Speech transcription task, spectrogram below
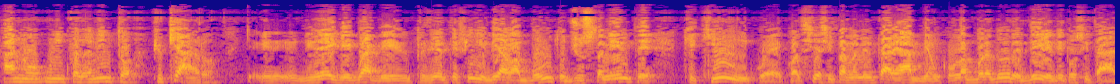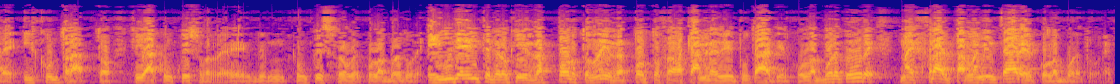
hanno un inquadramento più chiaro. Eh, direi che guardi, il Presidente Fini ha voluto giustamente che chiunque, qualsiasi parlamentare abbia un collaboratore deve depositare il contratto che ha con questo, eh, con questo, collaboratore. È evidente però che il rapporto non è il rapporto fra la Camera dei Deputati e il collaboratore, ma è fra il parlamentare e il collaboratore.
